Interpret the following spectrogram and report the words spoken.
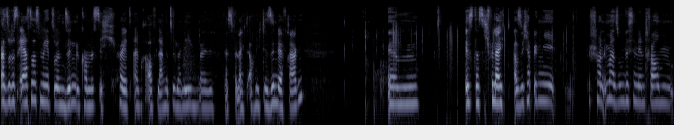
also das erste, was mir jetzt so in den Sinn gekommen ist, ich höre jetzt einfach auf, lange zu überlegen, weil das vielleicht auch nicht der Sinn der Fragen. Ähm, ist, dass ich vielleicht, also ich habe irgendwie schon immer so ein bisschen den Traum,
